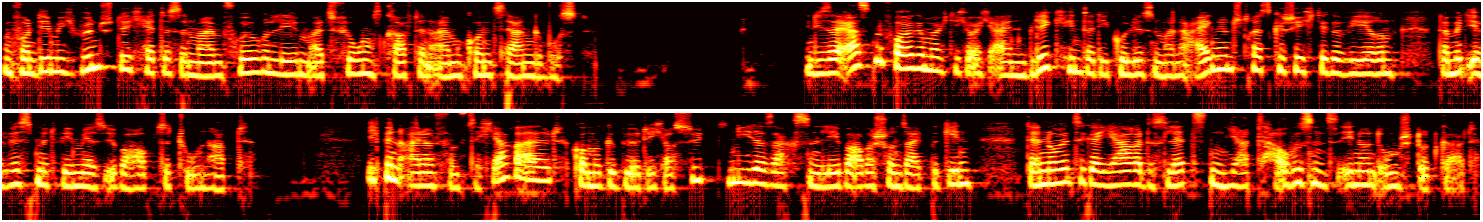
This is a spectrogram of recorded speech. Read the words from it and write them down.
und von dem ich wünschte, ich hätte es in meinem früheren Leben als Führungskraft in einem Konzern gewusst. In dieser ersten Folge möchte ich euch einen Blick hinter die Kulissen meiner eigenen Stressgeschichte gewähren, damit ihr wisst, mit wem ihr es überhaupt zu tun habt. Ich bin 51 Jahre alt, komme gebürtig aus Südniedersachsen, lebe aber schon seit Beginn der 90er Jahre des letzten Jahrtausends in und um Stuttgart.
